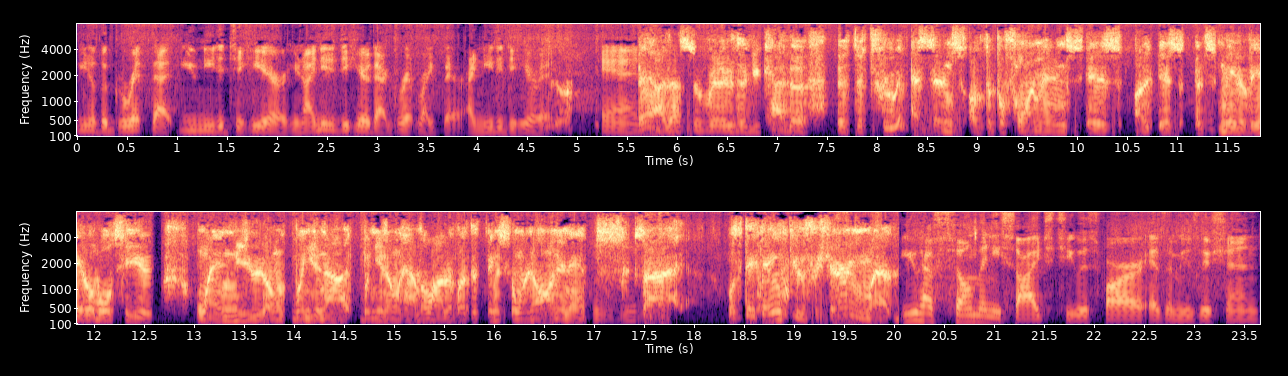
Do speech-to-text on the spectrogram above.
You know, the grit that you needed to hear. You know, I needed to hear that grit right there. I needed to hear it. And yeah, that's really the you can the, the the true essence of the performance is uh, is is made available to you when you don't when you're not when you don't have a lot of other things going on in it. Mm-hmm. So. I, well, thank you for sharing that. You have so many sides to you as far as a musician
